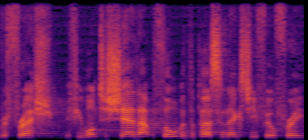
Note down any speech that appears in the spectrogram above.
refresh. If you want to share that thought with the person next to you, feel free.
